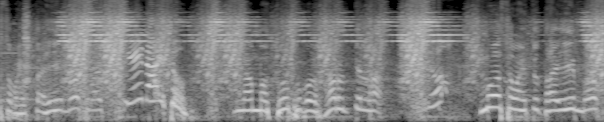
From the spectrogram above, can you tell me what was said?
ಮೋಸವಾಯ್ತು ತಾಯಿ ಮೋಸವಾಯ್ತು ಏನಾಯ್ತು? ನಮ್ಮ ತೂಪುಗಳು ಹಾರುತ್ತಿಲ್ಲ. ಮೋಸವಾಯ್ತು ತಾಯಿ ಮೋಸ.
